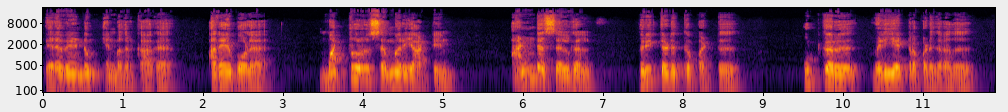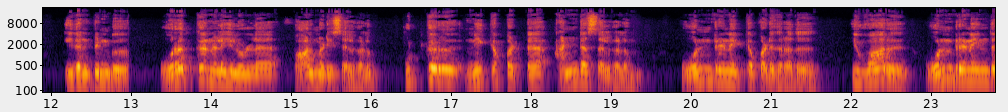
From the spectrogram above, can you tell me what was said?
பெற வேண்டும் என்பதற்காக. அதேபோல மற்றொரு செம்மறியாட்டின் அண்ட செல்கள் பிரித்தெடுக்கப்பட்டு உட்கரு வெளியேற்றப்படுகிறது. இதன் பின்பு உறக்க நிலையிலுள்ள பால்மடி செல்களும் உட்கரு நீக்கப்பட்ட அண்ட செல்களும் ஒன்றிணைக்கப்படுகிறது. இவ்வாறு ஒன்றிணைந்த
